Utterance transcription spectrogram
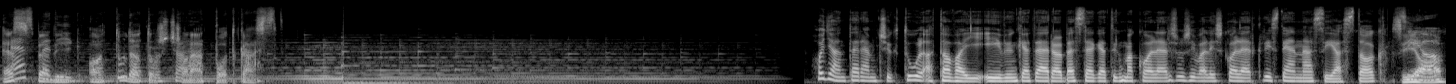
Ez, Ez pedig a, a Tudatos Család, Család Podcast. Podcast. Hogyan teremtsük túl a tavalyi évünket? Erről beszélgetünk ma Koller Zsuzsival és Koller Krisztiánnal. Sziasztok! Szia! Szia!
